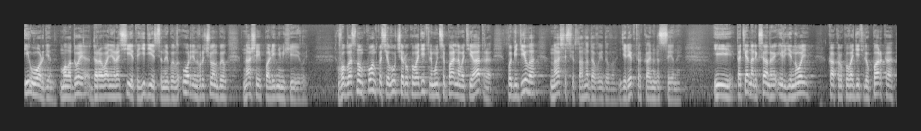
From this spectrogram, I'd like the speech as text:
и орден «Молодое дарование России». Это единственный был орден, вручен был нашей Полине Михеевой. В областном конкурсе лучший руководитель муниципального театра победила наша Светлана Давыдова, директор камерной сцены. И Татьяна Александровна Ильиной, как руководителю парка,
